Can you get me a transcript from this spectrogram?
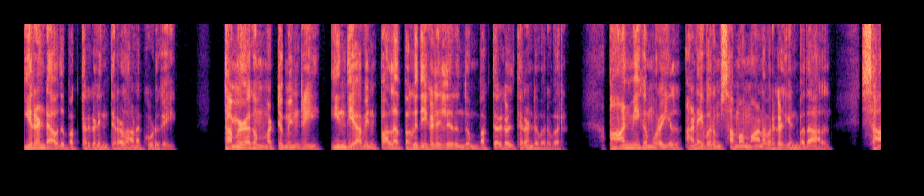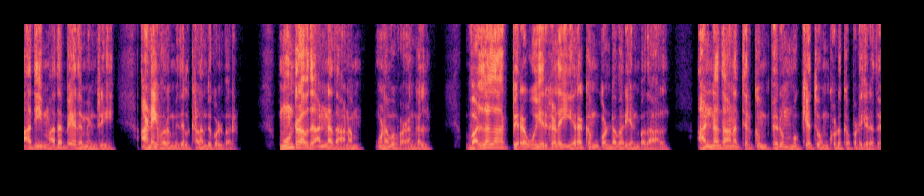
இரண்டாவது பக்தர்களின் திரளான கூடுகை. தமிழகம் மட்டுமின்றி இந்தியாவின் பல பகுதிகளிலிருந்தும் பக்தர்கள் திரண்டு வருவர். ஆன்மீக முறையில் அனைவரும் சமமானவர்கள் என்பதால் சாதி மதபேதமின்றி அனைவரும் இதில் கலந்து கொள்வர். மூன்றாவது அன்னதானம் உணவு வழங்கல். வள்ளலார் பிற உயிர்களை இரக்கம் கொண்டவர் என்பதால் அன்னதானத்திற்கும் பெரும் முக்கியத்துவம் கொடுக்கப்படுகிறது.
